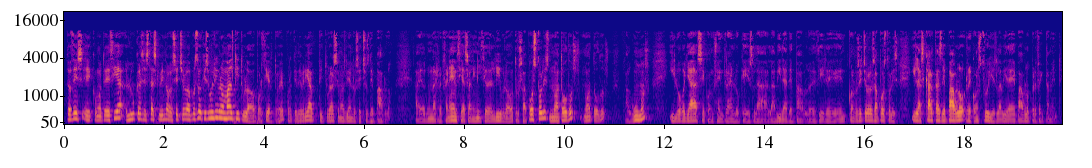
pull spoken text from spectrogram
Entonces, eh, como te decía, Lucas está escribiendo los Hechos de los Apóstoles, que es un libro mal titulado, por cierto, ¿eh? porque debería titularse más bien Los Hechos de Pablo. Hay algunas referencias al inicio del libro a otros apóstoles, no a todos, no a todos, algunos, y luego ya se concentra en lo que es la, vida de Pablo. Es decir, eh, con los Hechos de los Apóstoles y las cartas de Pablo reconstruyes la vida de Pablo perfectamente.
